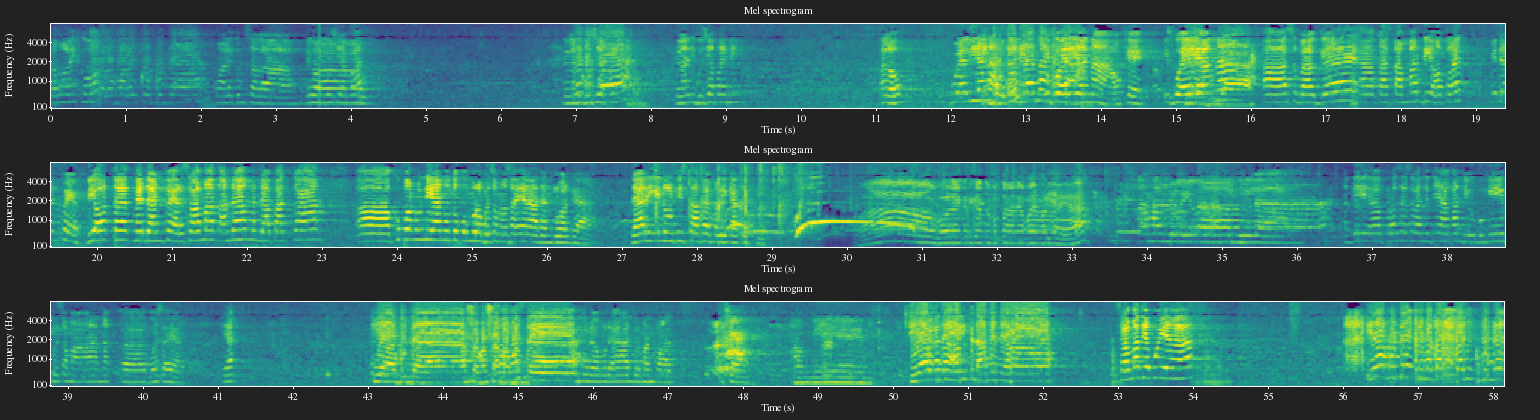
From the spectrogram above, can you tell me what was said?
Assalamualaikum. Assalamualaikum Bunda. Waalaikumsalam. Dengan ibu siapa? Dengan Ya, ibu siapa? Dengan ibu siapa ini? Halo? Bu Eliana, Ibu betul? Eliana. Ibu Bunda. Eliana, oke. Ibu Iya, Eliana Bunda. uh, sebagai uh, customer di outlet Medan Fair. di outlet Medan Fair. Selamat Anda mendapatkan uh, kupon undian untuk umroh bersama saya dan keluarga dari Inul Vista Family KTV. Tangan yang paling meriah ya. Alhamdulillah. Alhamdulillah. Nanti uh, proses selanjutnya akan dihubungi bersama anak uh, buah saya, ya. Iya Bunda, sama-sama Terima Bunda. kasih. Mudah-mudahan bermanfaat. Insya. Amin. Iya Terima Bunda, kasih. amin amin ya Rob. Selamat ya Bu ya. Iya Bunda, terima kasih banyak Bunda.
